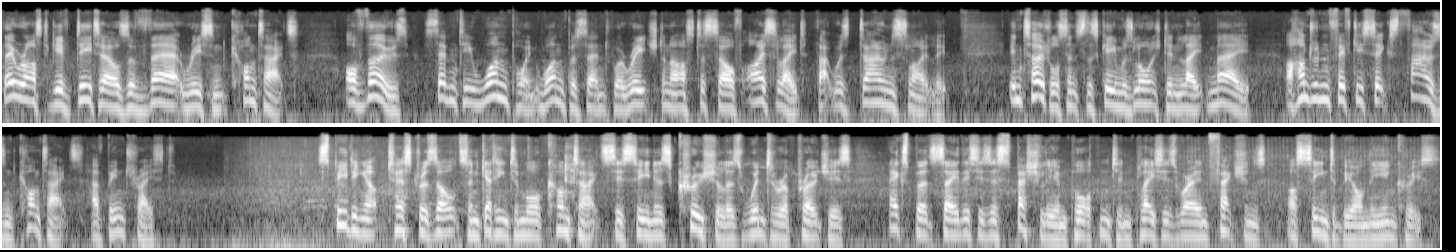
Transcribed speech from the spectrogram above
They were asked to give details of their recent contacts. Of those, 71.1% were reached and asked to self isolate. That was down slightly. In total, since the scheme was launched in late May, 156,000 contacts have been traced. Speeding up test results and getting to more contacts is seen as crucial as winter approaches. Experts say this is especially important in places where infections are seen to be on the increase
